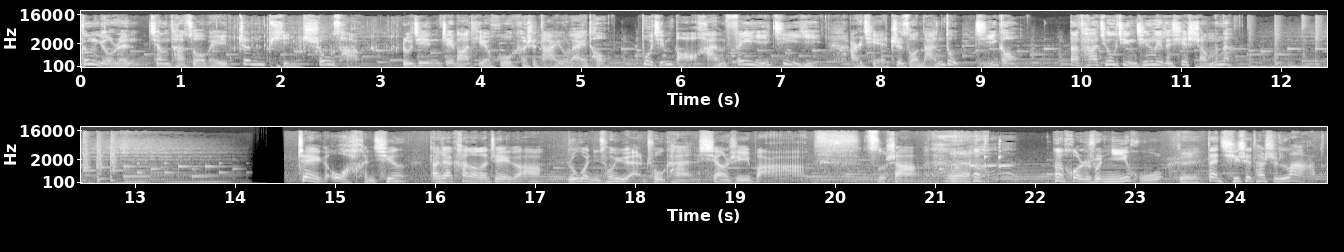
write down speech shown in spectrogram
更有人将它作为珍品收藏。如今，这把铁壶可是大有来头，不仅饱含非遗技艺，而且制作难度极高。那它究竟经历了些什么呢？这个哇很轻，大家看到的这个啊，如果你从远处看，像是一把紫砂，或者说泥壶，对，但其实它是蜡的，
